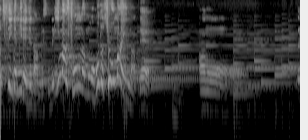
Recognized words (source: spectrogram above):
落ち着いて見れてたんですけど今そんなもうほんと超満員なんであので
